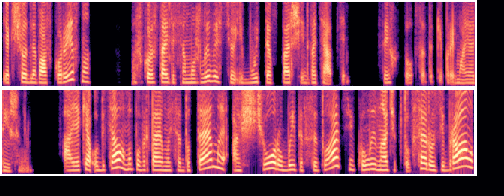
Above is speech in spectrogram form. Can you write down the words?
якщо для вас корисно, скористайтеся можливістю і будьте в першій двадцятці тих, хто все-таки приймає рішення. А як я обіцяла, ми повертаємося до теми, а що робити в ситуації, коли, начебто, все розібрав,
